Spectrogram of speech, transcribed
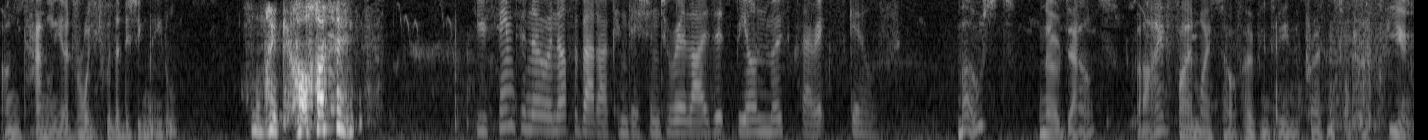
Uncannily adroit with a knitting needle? Oh my god. You seem to know enough about our condition to realize it's beyond most clerics' skills. Most, no doubt, but I find myself hoping to be in the presence of the few.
